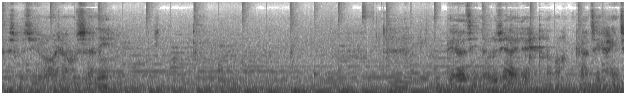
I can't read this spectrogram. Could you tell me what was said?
त्यसपछि हरियो खुर्सानी। प्याज यिनीहरू चाहिँ अहिले अब काँचै खाइन्छ?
